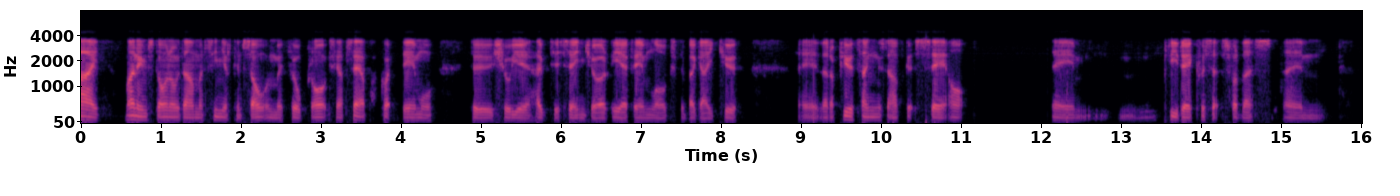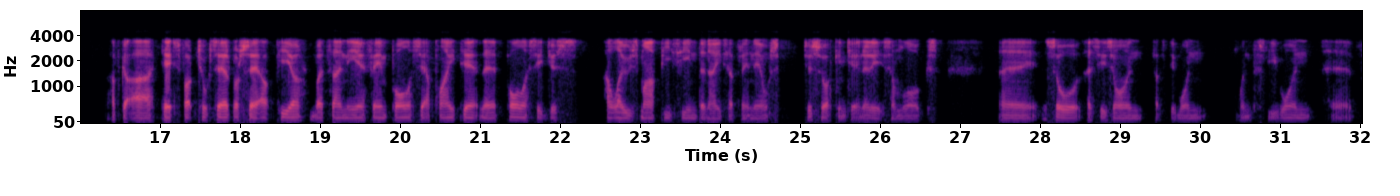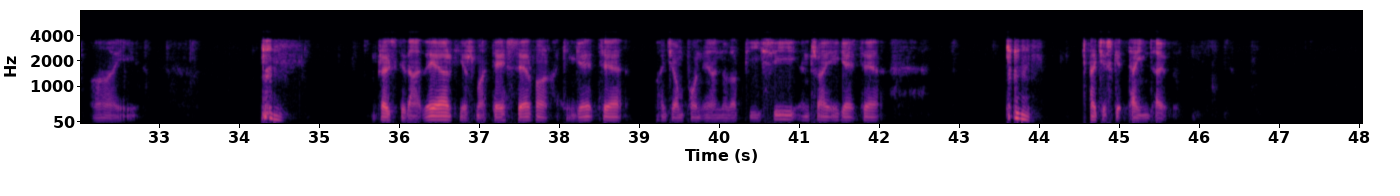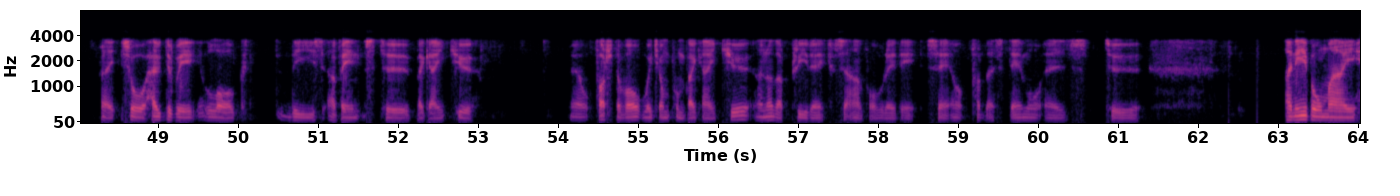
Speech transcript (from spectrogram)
Hi, my name's Donald. I'm a senior consultant with FullProxy. I've set up a quick demo to show you how to send your AFM logs to BigIQ. Uh, there are a few things I've got set up, um, prerequisites for this. Um, I've got a test virtual server set up here with an AFM policy applied to it. The policy just allows my PC and denies everything else, just so I can generate some logs. Uh, so this is on 51131. If I browse to that there, here's my test server, I can get to it. I jump onto another PC and try to get to it. I just get timed out. Right, so how do we log these events to BigIQ? Well, first of all, we jump on BigIQ. Another prerequisite I've already set up for this demo is to enable my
